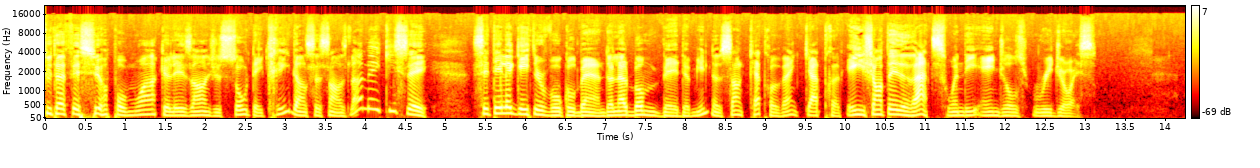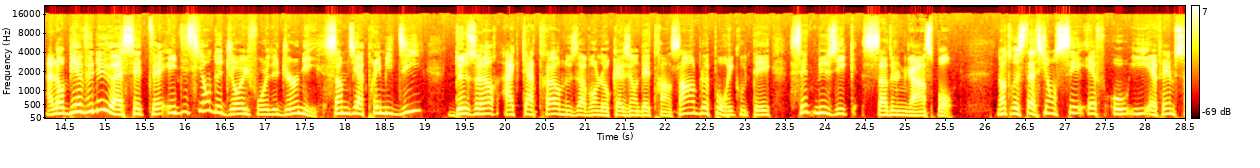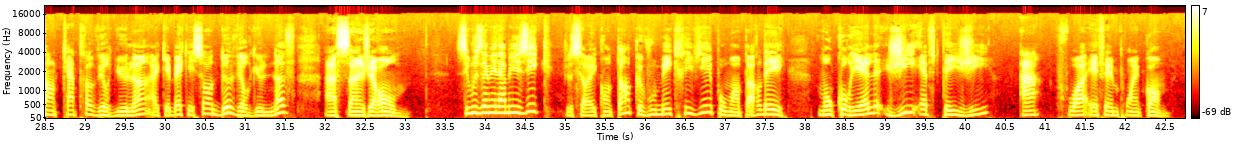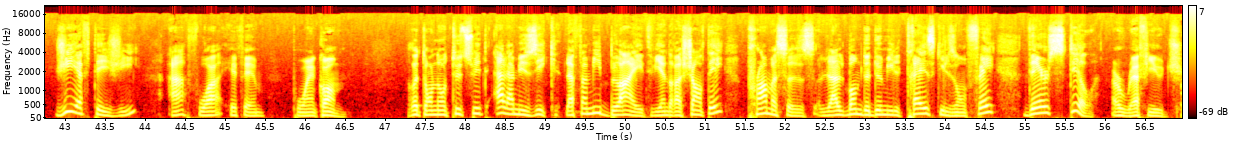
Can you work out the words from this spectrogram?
tout à fait sûr pour moi que les anges sautent et crient dans ce sens-là, mais qui sait? C'était le Gator Vocal Band d'un album B de 1984 et il chantait That's When the Angels Rejoice. Alors bienvenue à cette édition de Joy for the Journey. Samedi après-midi, 2h à 4h, nous avons l'occasion d'être ensemble pour écouter cette musique Southern Gospel. Notre station CFOI FM 104,1 à Québec et 102,9 à Saint-Jérôme. Si vous aimez la musique, je serais content que vous m'écriviez pour m'en parler. Mon courriel jftj à. Retournons tout de suite à la musique. La famille Blythe viendra chanter Promises, l'album de 2013 qu'ils ont fait, There's Still a Refuge.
